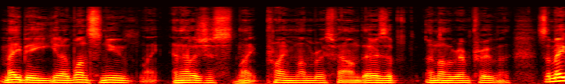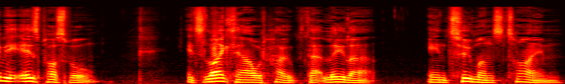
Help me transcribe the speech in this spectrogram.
maybe you know once a new like analogous like prime number is found, there is a another improvement. So maybe it is possible. It's likely, I would hope, that Leela in two months' time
